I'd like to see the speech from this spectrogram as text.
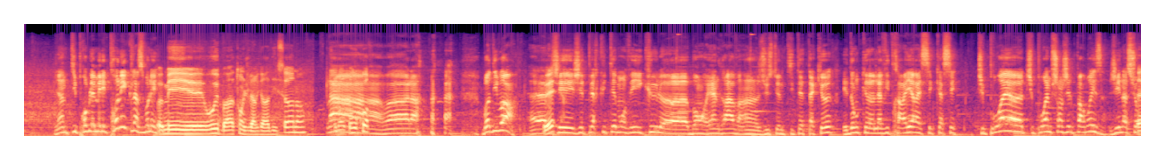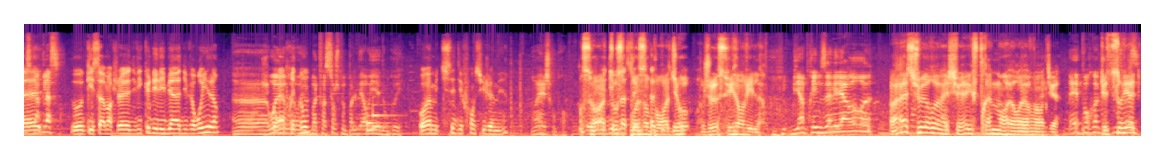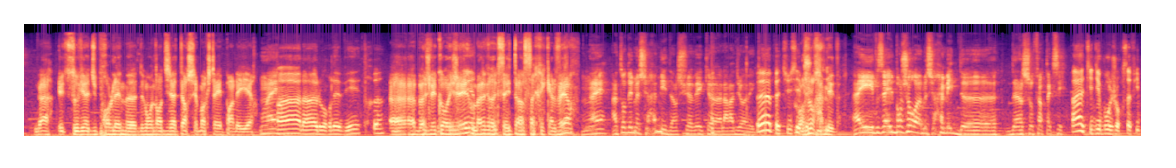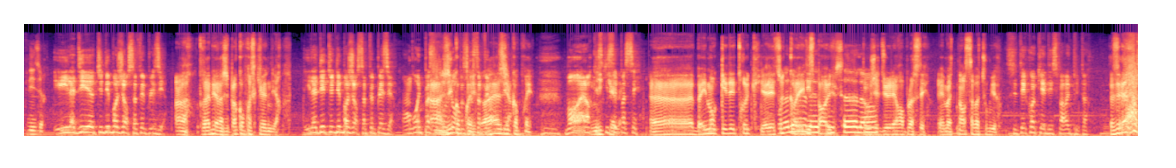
Il y a un petit problème électronique là ce volet. Euh, mais euh, oui bah attends je vais regarder ça là. Ah voilà Bon d'Ivoire, euh, Oui. j'ai- percuté mon véhicule, euh, bon rien de grave, hein, juste une petite tête à queue, et donc euh, la vitre arrière elle s'est cassée. Tu pourrais, euh, tu pourrais me changer le pare-brise? J'ai une assurance Euh, Carglass. Ok ça marche, le véhicule il est bien déverrouillé là? Euh, je ouais, ouais, Bah, de toute façon je peux pas le verrouiller donc oui. Ouais mais tu sais des fois on sait jamais. hein. Ouais je comprends. Bonsoir Euh, à tous, présent pour radio, je suis en ville. Bien pris, vous avez l'air heureux. Ouais, je suis heureux, mais je suis extrêmement heureux, mon dieu. Et pourquoi Tu te souviens, passe ah, tu te souviens du problème euh, de mon ordinateur chez moi que je t'avais parlé hier Ouais, Ah là alors la vitre. Euh, bah je l'ai corrigé, malgré que ça a été un sacré calvaire. ouais. Attendez monsieur Hamid, hein, je suis avec euh, à la radio avec. Ah pas de soucis. Bonjour. Hamid. Ah, et vous avez le bonjour, euh, monsieur Hamid, de- d'un chauffeur taxi. Ah tu dis bonjour, ça fait plaisir. Il a dit, tu dis bonjour, ça fait plaisir. Ah, très bien, j'ai pas compris ce qu'il vient de dire. Il a dis bonjour, ça fait plaisir. En gros, il passe Ah, j'ai bonjour parce que compris, ça fait ouais, j'ai plaisir. compris. Bon, alors qu'est-ce qui s'est passé? Euh, bah il manquait des trucs, il y a des trucs qui Voilà, avaient disparu. ça. Donc j'ai dû les remplacer. Et maintenant ça va tout mieux. C'était quoi qui a disparu, putain? Ah,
